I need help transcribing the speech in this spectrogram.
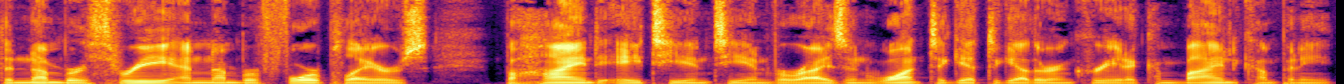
The number three and number four players behind AT&T and Verizon want to get together and create a combined company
